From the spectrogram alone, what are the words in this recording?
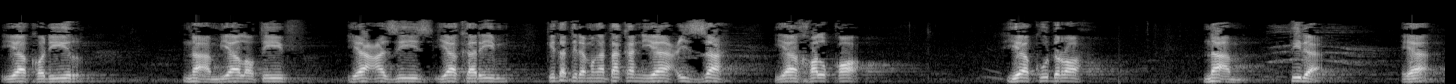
ya Qadir, Naam, ya Latif, ya Aziz, ya Karim. Kita tidak mengatakan ya Izzah, ya Khalqa, ya Kudrah. Naam, tidak. Ya,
